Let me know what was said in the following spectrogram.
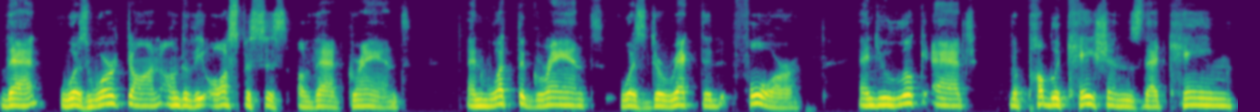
that was worked on under the auspices of that grant and what the grant was directed for. And you look at the publications that came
